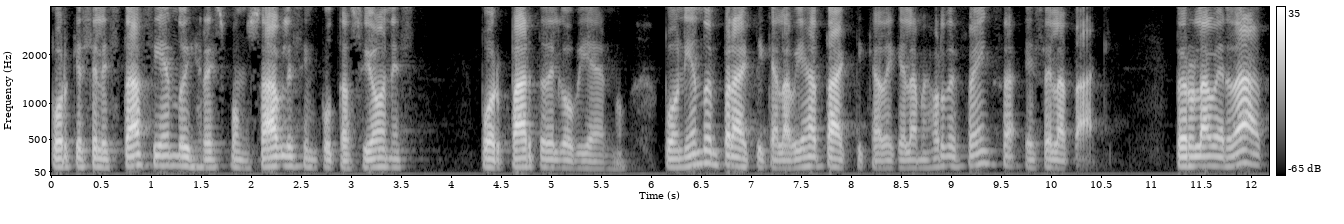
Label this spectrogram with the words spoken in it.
porque se le está haciendo irresponsables imputaciones por parte del gobierno, poniendo en práctica la vieja táctica de que la mejor defensa es el ataque. Pero la verdad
